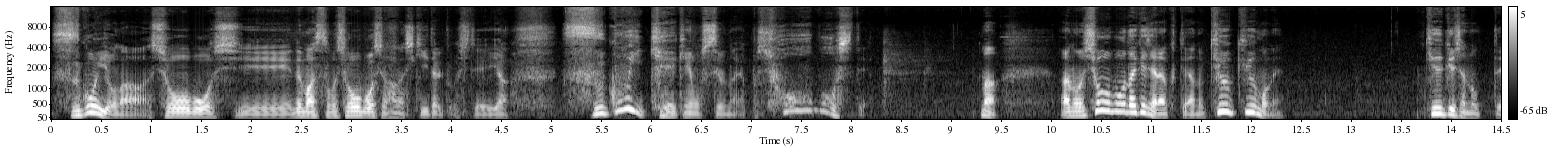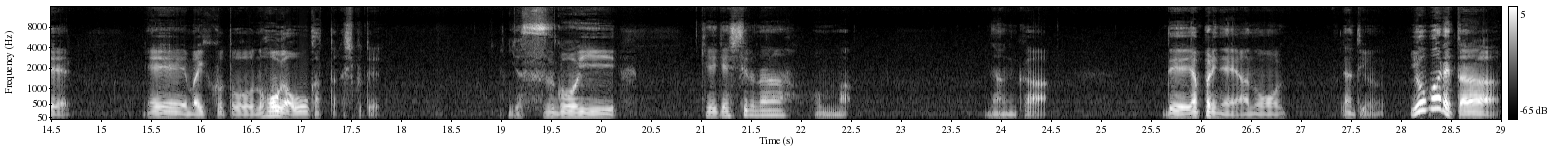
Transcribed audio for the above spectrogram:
すごいよな、消防士。で、まあその消防士の話聞いたりとかして、いや、すごい経験をしてるな、やっぱ消防士って。まあ、あの、消防だけじゃなくて、あの、救急もね、救急車乗って、えー、まあ行くことの方が多かったらしくて。いや、すごい、経験してるな、ほんま。なんか、で、やっぱりね、あの、なんていうの、呼ばれたら、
